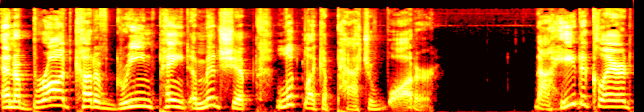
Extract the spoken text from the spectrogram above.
and a broad cut of green paint amidship looked like a patch of water. Now, he declared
